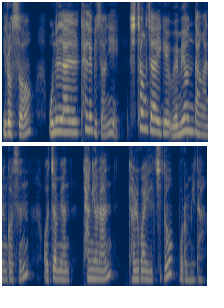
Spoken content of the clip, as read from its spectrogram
이로써 오늘날 텔레비전이 시청자에게 외면당하는 것은 어쩌면 당연한 결과일지도 모릅니다.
